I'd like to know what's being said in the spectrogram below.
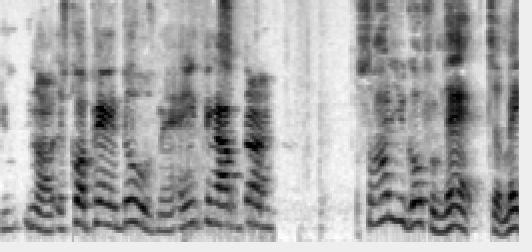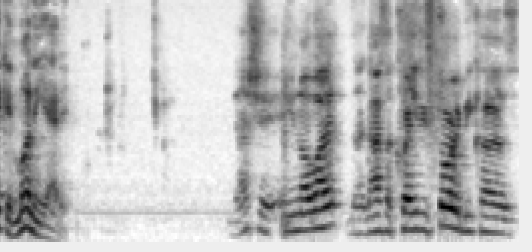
You you know, it's called paying dues, man. Anything I've done so how do you go from that to making money at it? That shit. You know what? That's a crazy story because,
